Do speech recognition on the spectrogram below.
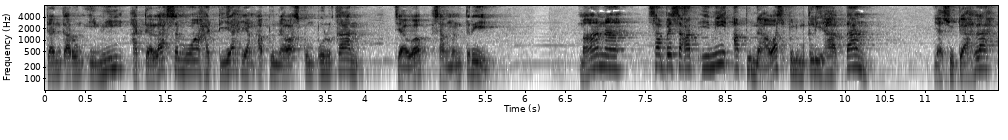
Dan karung ini adalah semua hadiah yang Abu Nawas kumpulkan, jawab sang menteri. Mana? Sampai saat ini Abu Nawas belum kelihatan. Ya sudahlah,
